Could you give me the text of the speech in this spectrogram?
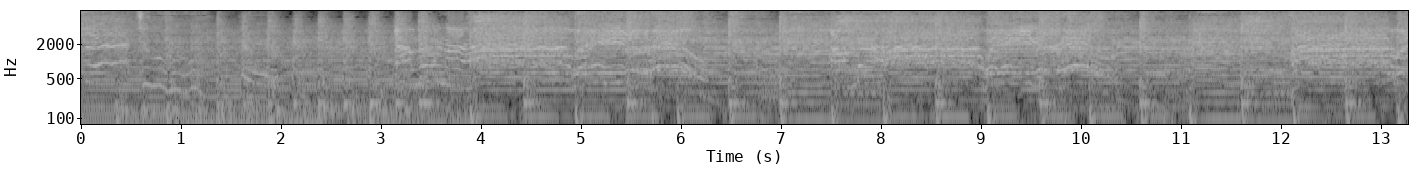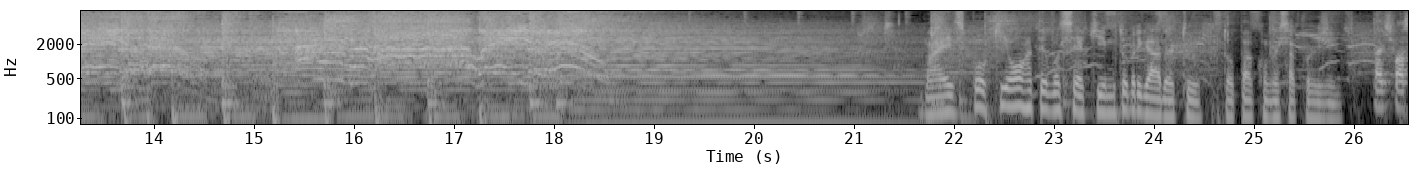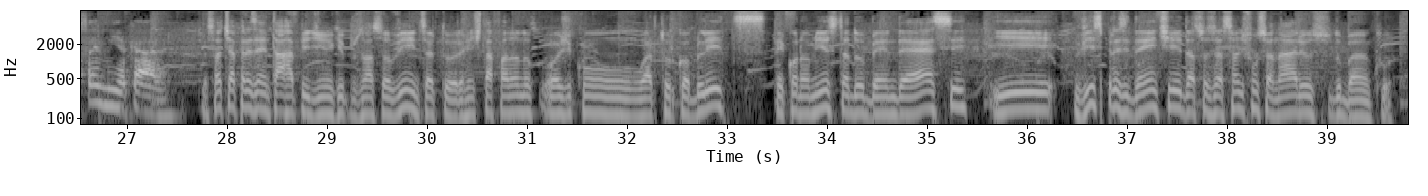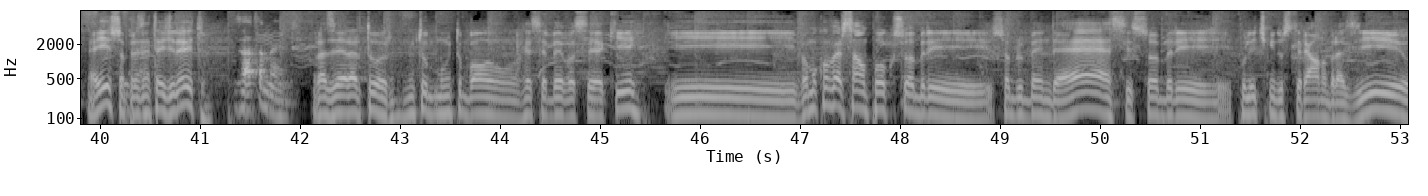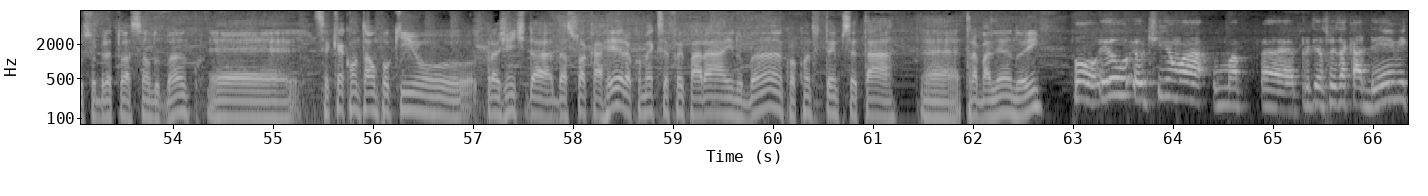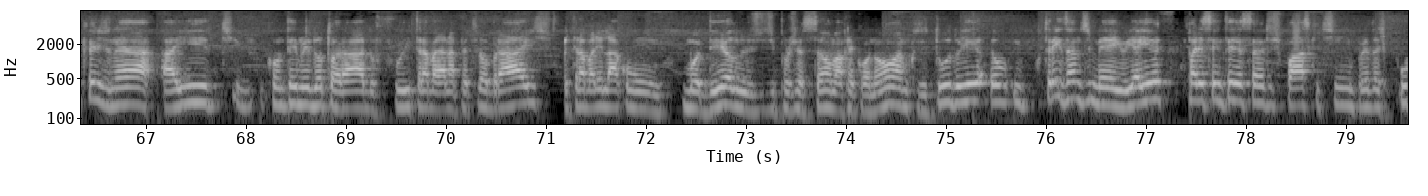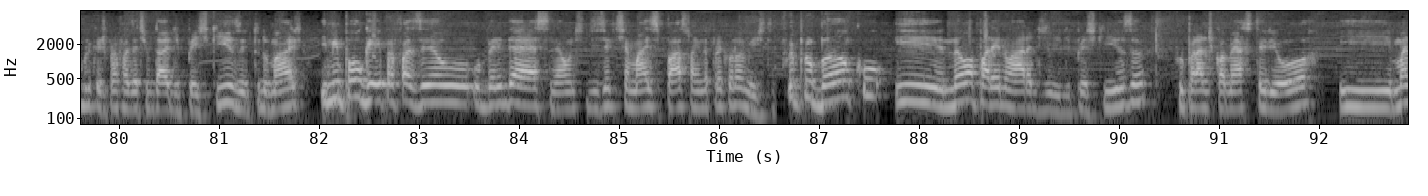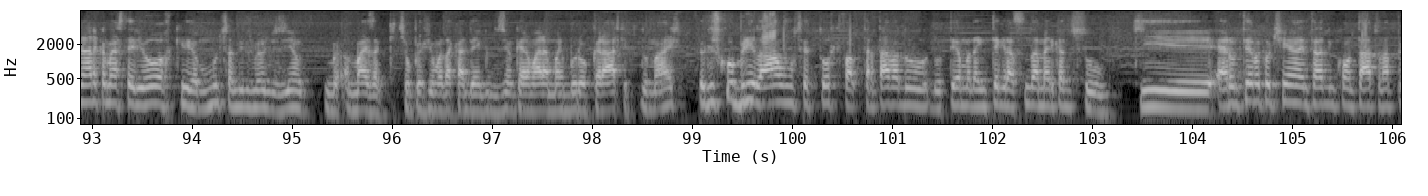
Mas, pô, que honra ter você aqui. Muito obrigado, Arthur, por topar conversar com a gente. Satisfação é minha, cara. Deixa eu só te apresentar rapidinho aqui para os nossos ouvintes, Arthur. A gente está falando hoje com o Arthur Koblitz, economista do BNDES e vice-presidente da Associação de Funcionários do Banco. É isso? Apresentei direito? Exatamente. Prazer, Arthur. Muito, muito bom receber você aqui. E vamos conversar um pouco sobre, sobre o BNDES, sobre política industrial no Brasil, sobre a atuação do banco. É, você quer contar um pouquinho para a gente da, da sua carreira? Como é que você foi parar aí no banco? Há quanto tempo você está é, trabalhando aí? Bom, eu, eu tinha uma, uma é, pretensões acadêmicas, né? Aí, tive, quando terminei o doutorado, fui trabalhar na Petrobras. Eu trabalhei lá com modelos de projeção macroeconômicos e tudo. E eu, três anos e meio. E aí, pareceu interessante o espaço que tinha empresas públicas para fazer atividade de pesquisa e tudo mais. E me empolguei para fazer o, o BNDES, né? Onde dizia que tinha mais espaço ainda para economista. Fui para o banco e não aparei na área de, de pesquisa. Fui para a área de comércio exterior e, mas na área comércio exterior, que muitos amigos meus diziam, mais, que tinham perfil mais acadêmico, diziam que era uma área mais burocrática e tudo mais, eu descobri lá um setor que tratava do, do tema da integração da América do Sul que era um tema que eu tinha entrado em contato na,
